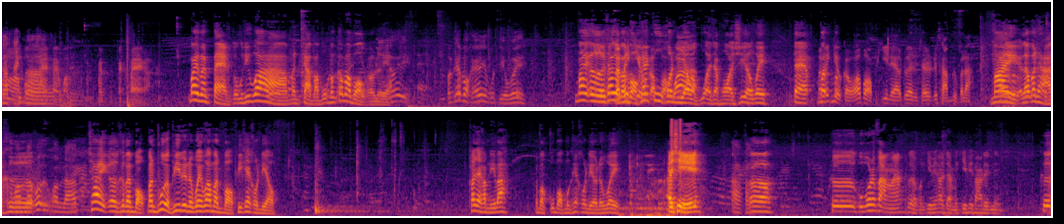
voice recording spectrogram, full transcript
งัดขึ้นมาใครวะแปลกๆอะไม่มันแปลกตรงที่ว่ามันกลับมาปุ๊บมันก็มาบอกเราเลยอะฮ้มันแค่บอกแค่เพียงคนเดียวเว้ยไม่เออถ้าเกิดมัมันนไม่บอกแค่เกี่ยวกับกูบอกคนเดียวอะว่ากูอาจจะพอเชื่อเว้ย แต่มันไม่เกี่ยวกับว่าบอกพี่แล้วด้วยใช่ด้วยซ้ำถูกปะล่ะไม่แล้วปัญหาคือความลับก็คือความลับใช่เออคือมันบอกมันพูดกับพี่ด้วยนะเว้ยว่ามันบอกพี่แค่คนเดียว เข้าใจคำนี้ปะมันบอกกูบอกมึงแค่คนเดียวนะเว้ยไอฉีอะเออ คือกูพูดให้ฟังนะเผื่อเมื่อกี้ไม่เข้าใจเมื่อกี้พี่พลาดนิดนึงคือ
